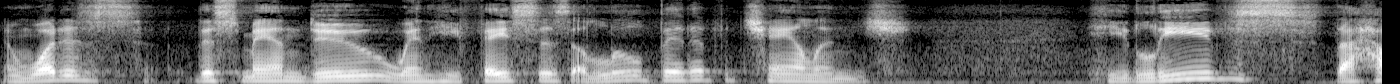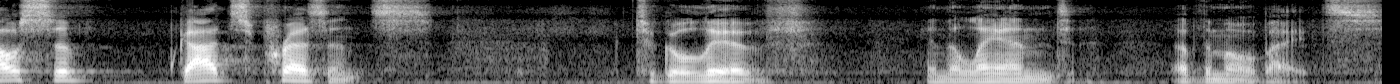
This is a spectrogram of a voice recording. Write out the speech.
And what does this man do when he faces a little bit of a challenge? He leaves the house of God's presence to go live in the land of the Moabites.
